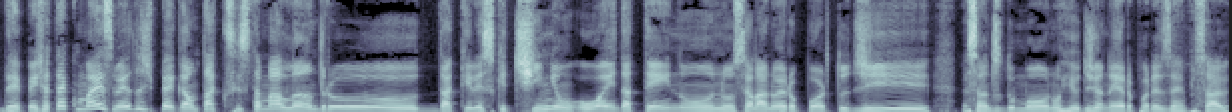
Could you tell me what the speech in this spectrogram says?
De repente, até com mais medo de pegar um taxista malandro daqueles que tinham ou ainda tem no, no sei lá, no aeroporto de Santos Dumont, no Rio de Janeiro, por exemplo, sabe?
